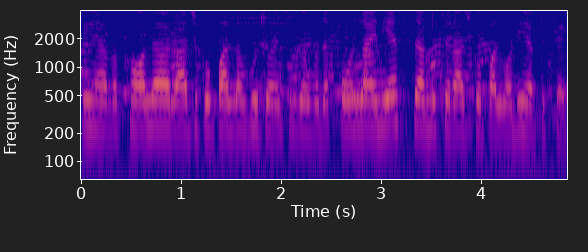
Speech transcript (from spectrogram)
We have a caller, Rajgopal, now who joins us over the phone line. Yes, uh, Mr. Rajgopal, what do you have to say?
